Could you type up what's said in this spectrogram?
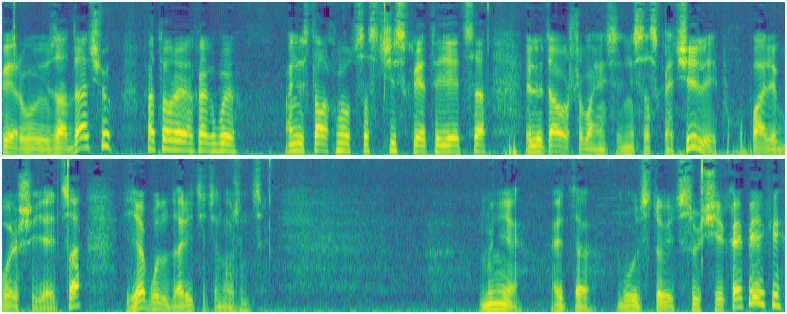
первую задачу, которая как бы они столкнутся с чисткой этого яйца, или для того, чтобы они не соскочили и покупали больше яйца, я буду дарить эти ножницы. Мне это будет стоить сущие копейки,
